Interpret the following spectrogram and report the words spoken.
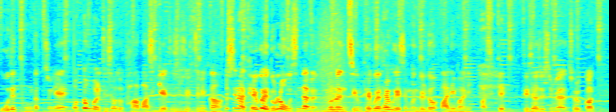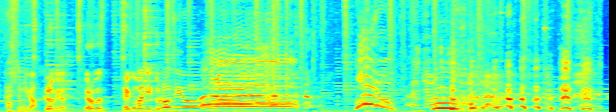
5대 통닭 중에 어떤 걸 드셔도 다 맛있게 드실 수 있으니까 혹시나 대구에 놀러 오신다면 또는 지금 대구에 살고 계신 분들도 많이 많이 맛있게 드셔주시면 좋을 것 같습니다. 그러면 여러분 대구 많이 놀러 오세요. 안녕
